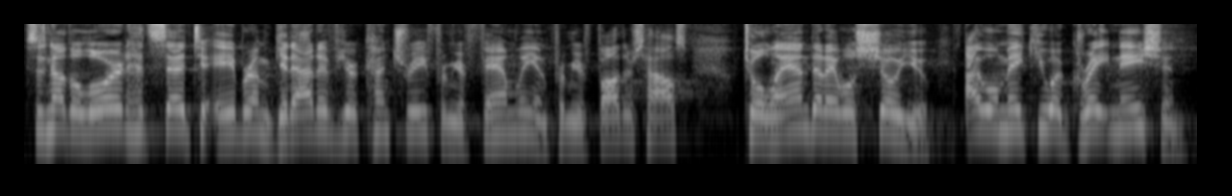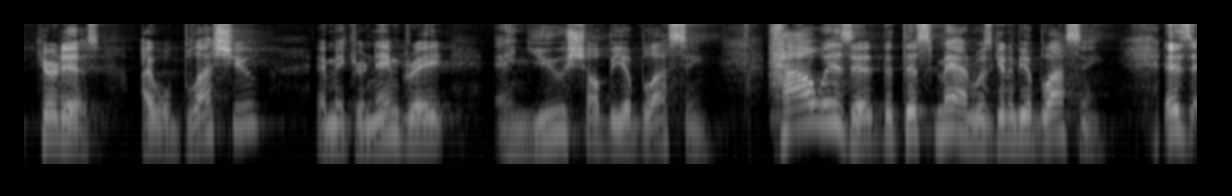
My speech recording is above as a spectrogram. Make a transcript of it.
says, Now the Lord had said to Abram, Get out of your country, from your family, and from your father's house, to a land that I will show you. I will make you a great nation. Here it is I will bless you and make your name great and you shall be a blessing. How is it that this man was going to be a blessing? Is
